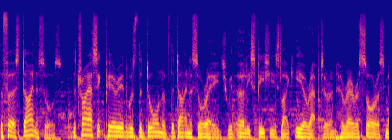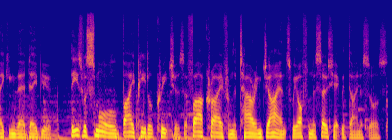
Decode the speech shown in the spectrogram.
The first dinosaurs. The Triassic period was the dawn of the dinosaur age, with early species like Eoraptor and Herrerasaurus making their debut. These were small, bipedal creatures, a far cry from the towering giants we often associate with dinosaurs.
